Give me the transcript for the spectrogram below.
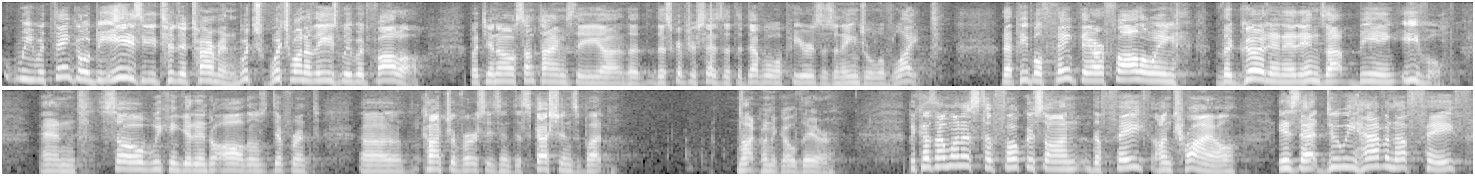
we would think it would be easy to determine which, which one of these we would follow. But you know, sometimes the, uh, the, the scripture says that the devil appears as an angel of light. That people think they are following the good and it ends up being evil. And so we can get into all those different uh, controversies and discussions, but not going to go there. Because I want us to focus on the faith on trial is that do we have enough faith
